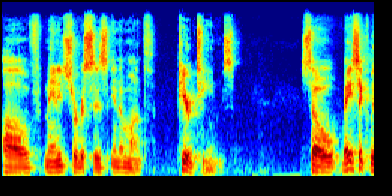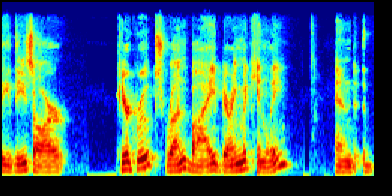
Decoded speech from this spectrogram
of managed services in a month peer teams. So basically, these are peer groups run by Bering McKinley. And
